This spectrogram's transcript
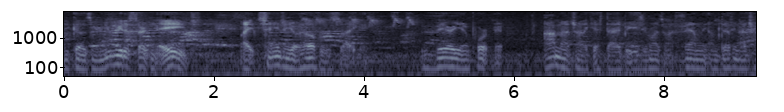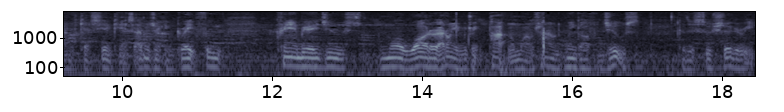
because when you reach a certain age, like changing your health is like very important. I'm not trying to catch diabetes. It runs in my family. I'm definitely not trying to catch skin cancer. I've been drinking grapefruit, cranberry juice, more water. I don't even drink pop no more. I'm trying to wing off of juice because it's too sugary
